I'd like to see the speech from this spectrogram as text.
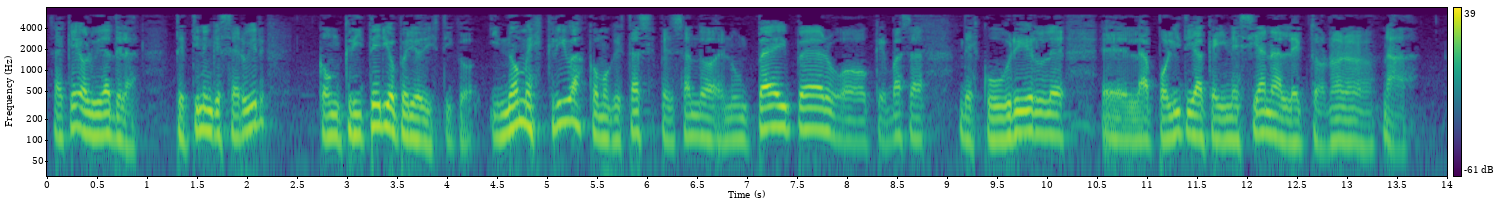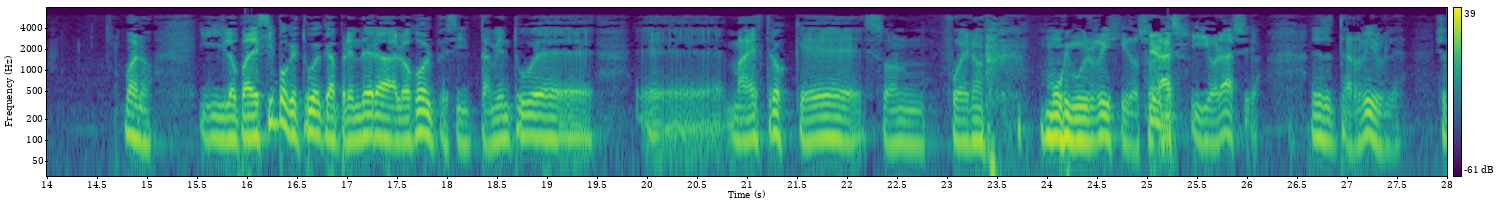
¿sabes qué? Olvídatelas, te tienen que servir con criterio periodístico y no me escribas como que estás pensando en un paper o que vas a descubrirle eh, la política keynesiana al lector, no, no, no, nada. Bueno, y lo padecí porque tuve que aprender a los golpes y también tuve eh, maestros que son fueron muy muy rígidos Horacio y Horacio. Es terrible. Yo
